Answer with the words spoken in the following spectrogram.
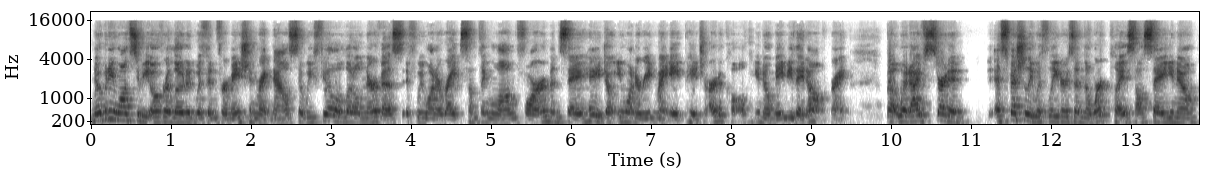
nobody wants to be overloaded with information right now. So we feel a little nervous if we want to write something long form and say, hey, don't you want to read my eight page article? You know, maybe they don't, right? But what I've started, especially with leaders in the workplace, I'll say, you know,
